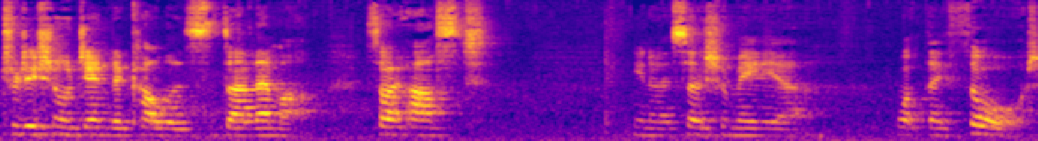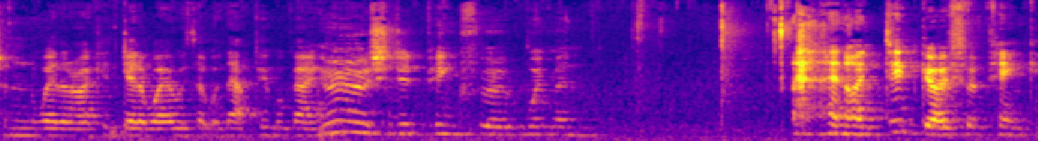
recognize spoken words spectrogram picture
traditional gender colours dilemma. So I asked, you know, social media what they thought and whether I could get away with it without people going, oh, she did pink for women. And I did go for pink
